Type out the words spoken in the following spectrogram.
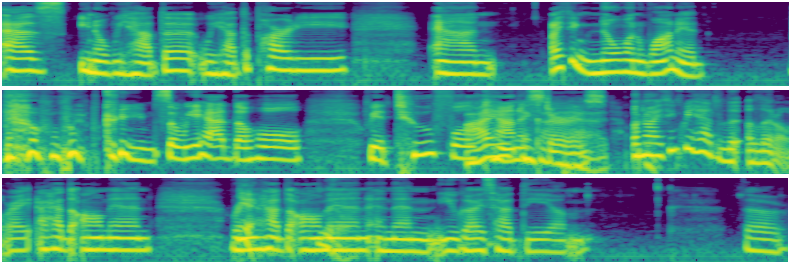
as, you know, we had the we had the party and I think no one wanted the whipped cream. So we had the whole we had two full I think I canisters. had- oh no, I think we had li- a little, right? I had the almond, Rain Yeah, had the almond and then you guys had the um the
